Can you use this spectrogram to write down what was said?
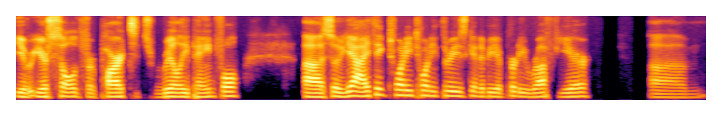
you're, you're, sold for parts. It's really painful. Uh, so, yeah, I think 2023 is going to be a pretty rough year um,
